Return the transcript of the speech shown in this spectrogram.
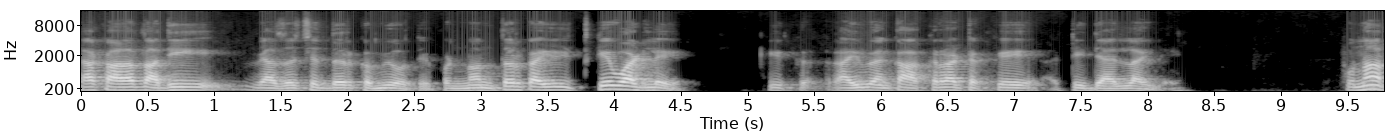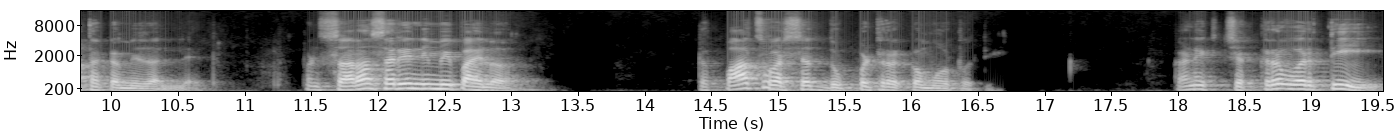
त्या काळात आधी व्याजाचे दर कमी होते पण नंतर काही इतके वाढले की काही बँका अकरा टक्के ती द्यायला लागले. पुन्हा आता कमी झालेले आहेत. पण सरासरीने मी पाहिलं तर पाच वर्षात दुप्पट रक्कम होत होती. कारण एक चक्रवर्ती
